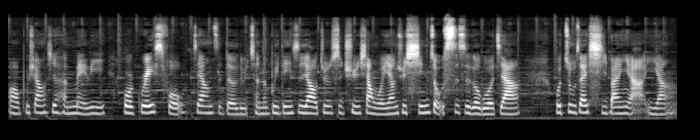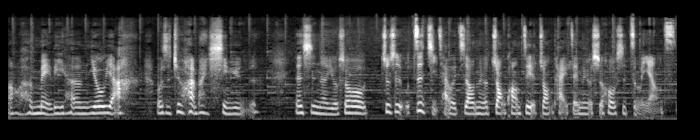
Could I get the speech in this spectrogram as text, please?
哦，不像是很美丽 or graceful 这样子的旅程呢，不一定是要就是去像我一样去行走四十个国家，或住在西班牙一样，然后很美丽、很优雅。我是觉得还蛮幸运的。但是呢，有时候就是我自己才会知道那个状况，自己的状态在那个时候是怎么样子。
